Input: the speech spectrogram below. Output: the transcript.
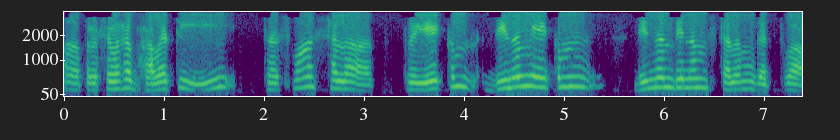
प्रसवः भवति तस्मात् स्थलात् एकं दिनम् एकं दिनं दिनं स्थलं गत्वा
